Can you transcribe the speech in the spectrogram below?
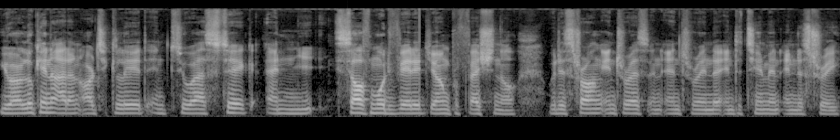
You are looking at an articulate, enthusiastic, and self-motivated young professional with a strong interest in entering the entertainment industry.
